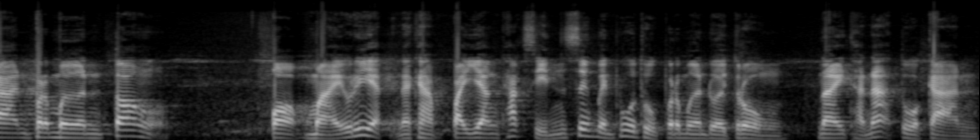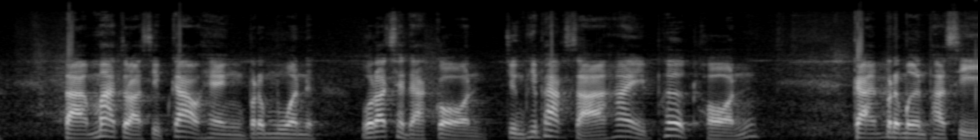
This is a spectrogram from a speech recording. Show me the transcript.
การประเมินต้องออกหมายเรียกนะครับไปยังทักษิณซึ่งเป็นผู้ถูกประเมินโดยตรงในฐานะตัวการ ตามมาตรา 19 แห่งประมวลรัชดากร จึงพิพากษาให้เพิกถอน การประเมินภาษี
